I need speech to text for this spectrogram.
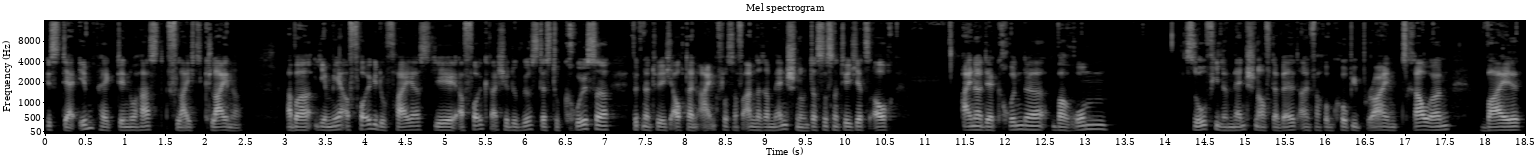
ist der Impact, den du hast, vielleicht kleiner. Aber je mehr Erfolge du feierst, je erfolgreicher du wirst, desto größer wird natürlich auch dein Einfluss auf andere Menschen. Und das ist natürlich jetzt auch einer der Gründe, warum so viele Menschen auf der Welt einfach um Kobe Bryant trauern, weil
